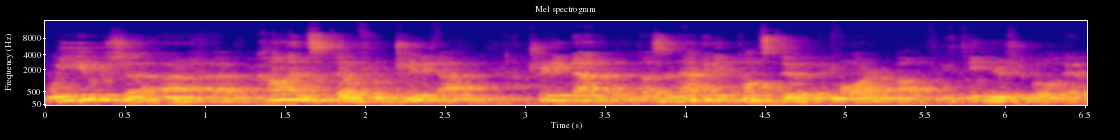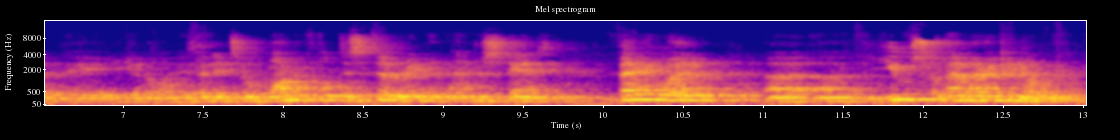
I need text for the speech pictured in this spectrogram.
we use a, a, a still from Trinidad. Trinidad doesn't have any pot still anymore. About 15 years ago, they, they you know, it's a wonderful distillery that understands very well uh, uh, the use of American oak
